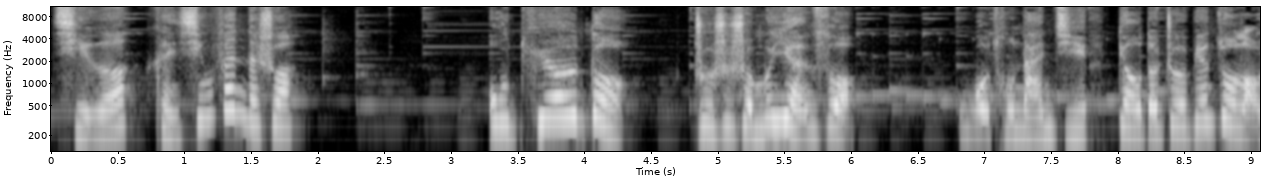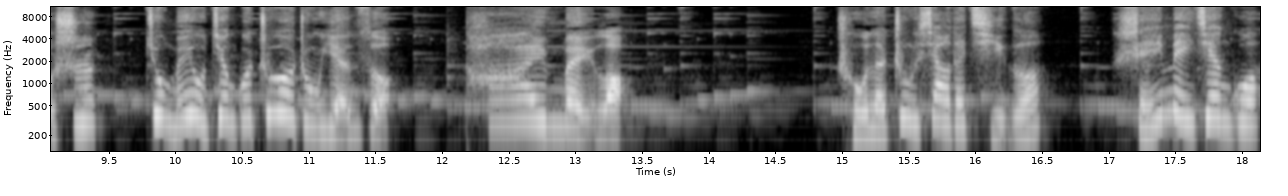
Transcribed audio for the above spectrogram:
企鹅很兴奋地说：“哦天哪，这是什么颜色？我从南极调到这边做老师，就没有见过这种颜色，太美了。除了住校的企鹅，谁没见过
